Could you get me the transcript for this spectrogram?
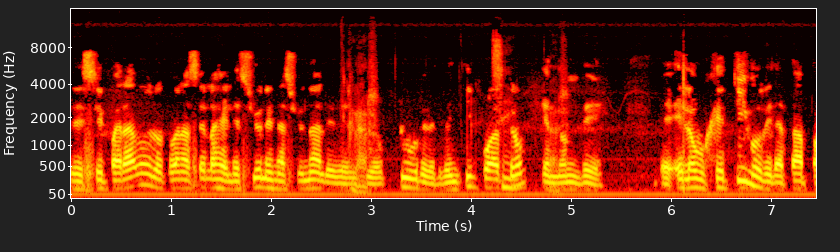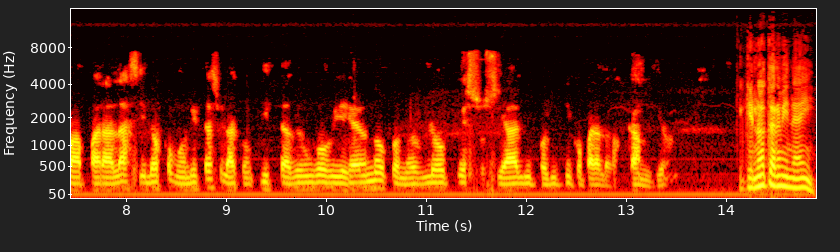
eh, separados de lo que van a ser las elecciones nacionales del, de octubre del 24, en donde eh, el objetivo de la etapa para las y los comunistas es la conquista de un gobierno con el bloque social y político para los cambios. Y que no termina ahí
